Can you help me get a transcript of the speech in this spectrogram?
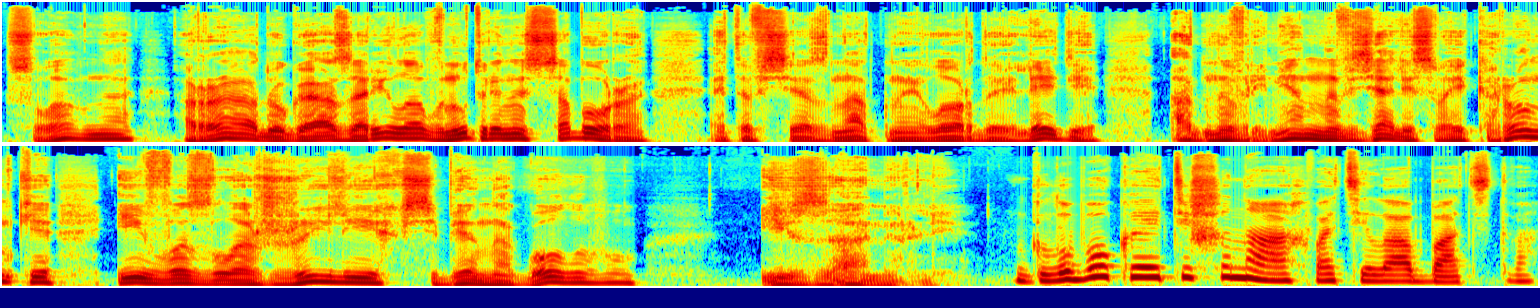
словно радуга озарила внутренность собора, это все знатные лорды и леди одновременно взяли свои коронки и возложили их себе на голову и замерли. Глубокая тишина охватила аббатство.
